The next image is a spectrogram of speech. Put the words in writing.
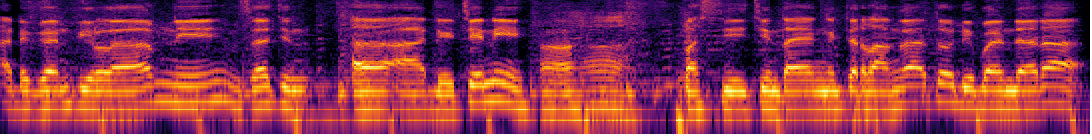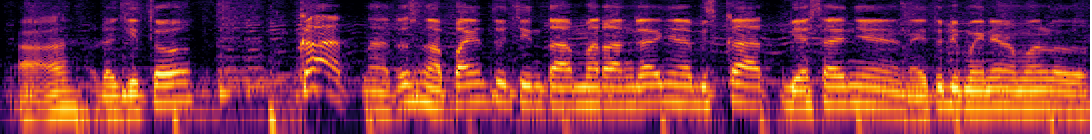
adegan film nih, misalnya cin- eh, ADC nih. Ah. Pas si Cinta yang ngejar Rangga tuh di bandara. Ah. Udah gitu cut. Nah, terus ngapain tuh Cinta sama Rangganya habis cut biasanya. Nah, itu dimainin sama lo.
